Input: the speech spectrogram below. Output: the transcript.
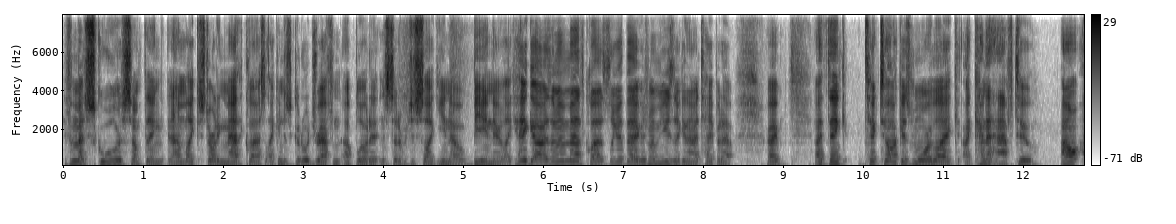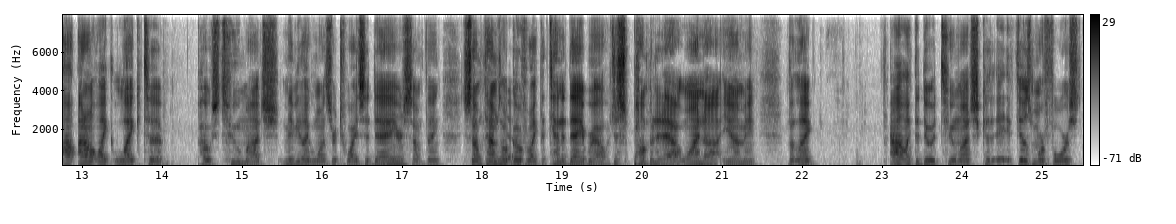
if I'm at school or something and I'm like starting math class, I can just go to a draft and upload it instead of just like you know being there like, hey guys, I'm in math class, look at that, here's my music, and then I type it out, right? I think TikTok is more like I kind of have to. I don't. I, I don't like like to post too much. Maybe like once or twice a day or Mhm. something. Sometimes I'll Yeah. go for like the 10 a day, bro. Just pumping it out. Why not? You know what I mean? But like, I don't like to do it too much because it, it feels more forced.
